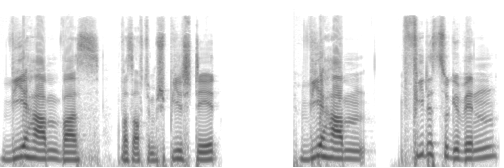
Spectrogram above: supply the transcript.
Wir haben was, was auf dem Spiel steht. Wir haben vieles zu gewinnen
